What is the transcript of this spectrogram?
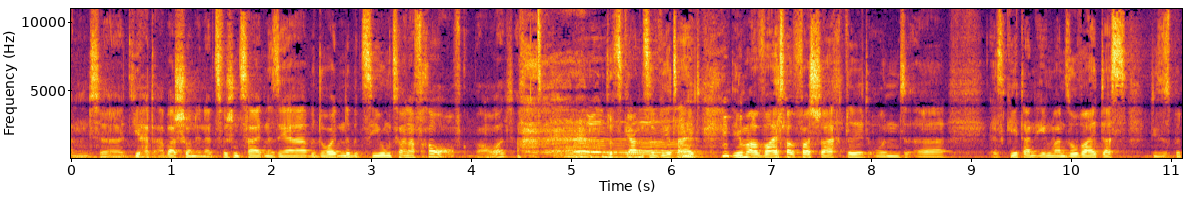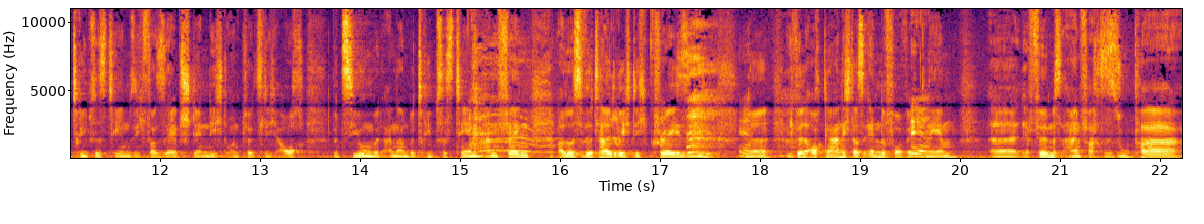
und äh, die hat aber schon in der Zwischenzeit eine sehr bedeutende Beziehung zu einer Frau aufgebaut. das Ganze wird halt immer weiter verschachtelt und äh, es geht dann irgendwann so weit, dass dieses Betriebssystem sich verselbstständigt und plötzlich auch Beziehungen mit anderen Betriebssystemen anfängt. Also es wird halt richtig crazy. Ne? Ich will auch gar nicht das Ende vorwegnehmen. Äh, der Film ist einfach super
